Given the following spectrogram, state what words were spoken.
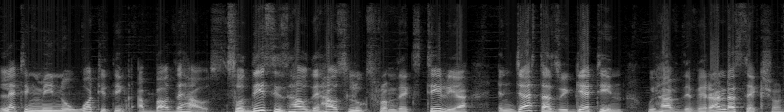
letting me know what you think about the house. So this is how the house looks from the exterior, and just as we get in, we have the veranda section.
